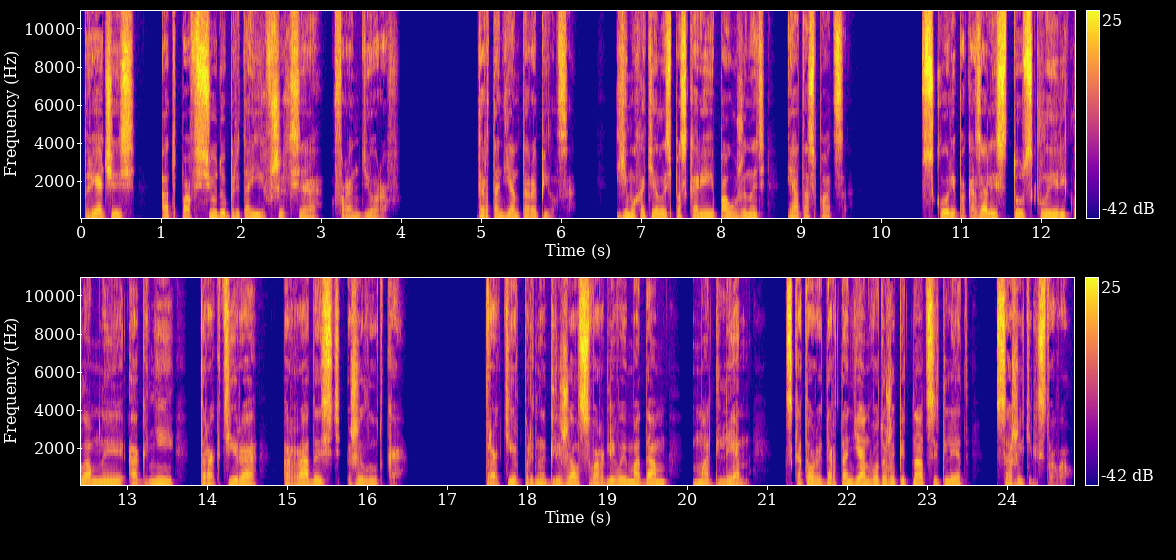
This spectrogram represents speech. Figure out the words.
прячась от повсюду притаившихся фрондеров. Д'Артаньян торопился. Ему хотелось поскорее поужинать и отоспаться. Вскоре показались тусклые рекламные огни трактира «Радость желудка». Трактир принадлежал сварливой мадам Мадлен, с которой Д'Артаньян вот уже пятнадцать лет сожительствовал.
